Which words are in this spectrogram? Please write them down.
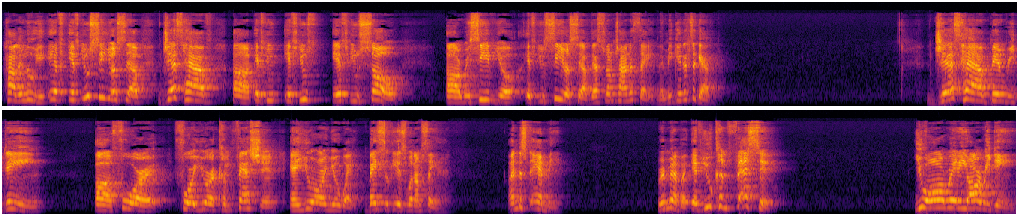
Hallelujah. If if you see yourself, just have uh, if you if you if you so uh, receive your if you see yourself. That's what I'm trying to say. Let me get it together just have been redeemed uh, for for your confession and you're on your way basically is what i'm saying understand me remember if you confess it you already are redeemed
